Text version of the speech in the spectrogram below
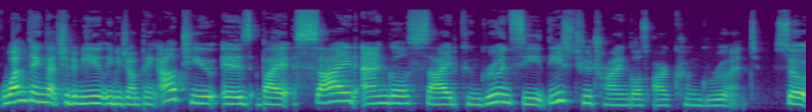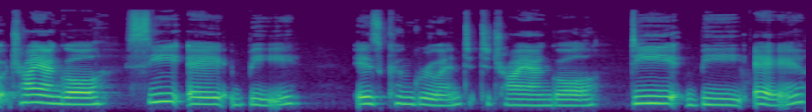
One thing that should immediately be jumping out to you is by side angle side congruency, these two triangles are congruent. So triangle CAB is congruent to triangle DBA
